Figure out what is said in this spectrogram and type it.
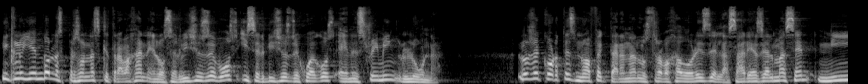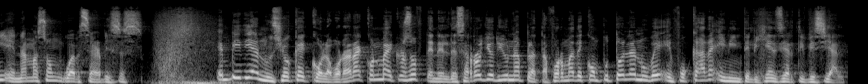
incluyendo las personas que trabajan en los servicios de voz y servicios de juegos en streaming Luna. Los recortes no afectarán a los trabajadores de las áreas de almacén ni en Amazon Web Services. Nvidia anunció que colaborará con Microsoft en el desarrollo de una plataforma de cómputo en la nube enfocada en inteligencia artificial,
